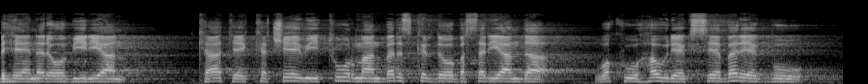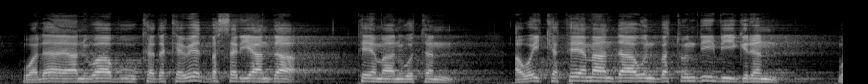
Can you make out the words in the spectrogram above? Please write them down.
بهێنەرەوە بیریان کاتێک کە چێوی توڕمان بەرز کردەوە بەسەریاندا وەکو هەورێک سێبەرێک بوو و لایان وابوو کە دەکەوێت بەسەریاندا پێمان وتن ئەوەی کە پێمان داون بەتوندی بیگرن و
